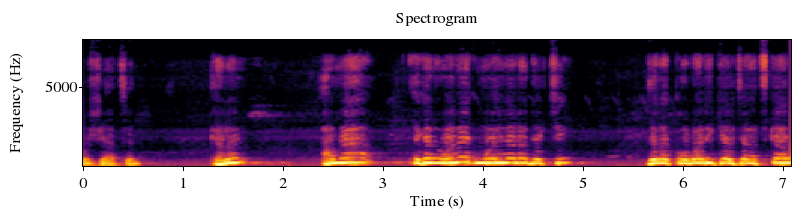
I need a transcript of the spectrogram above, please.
বসে আছেন। কারণ আমরা এখানে অনেক মহিলারা দেখছি যারা কবাডি খেলছে। আজকাল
